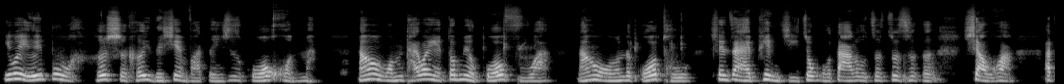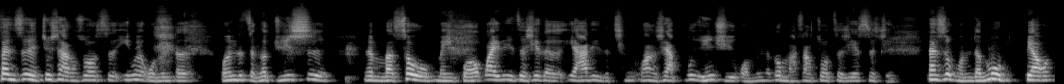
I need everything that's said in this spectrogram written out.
因为有一部合时合宜的宪法，等于是国魂嘛。然后我们台湾也都没有国服啊，然后我们的国土现在还遍及中国大陆，这这是个笑话啊！但是就像说是因为我们的 我们的整个局势，那么受美国外力这些的压力的情况下，不允许我们能够马上做这些事情。但是我们的目标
